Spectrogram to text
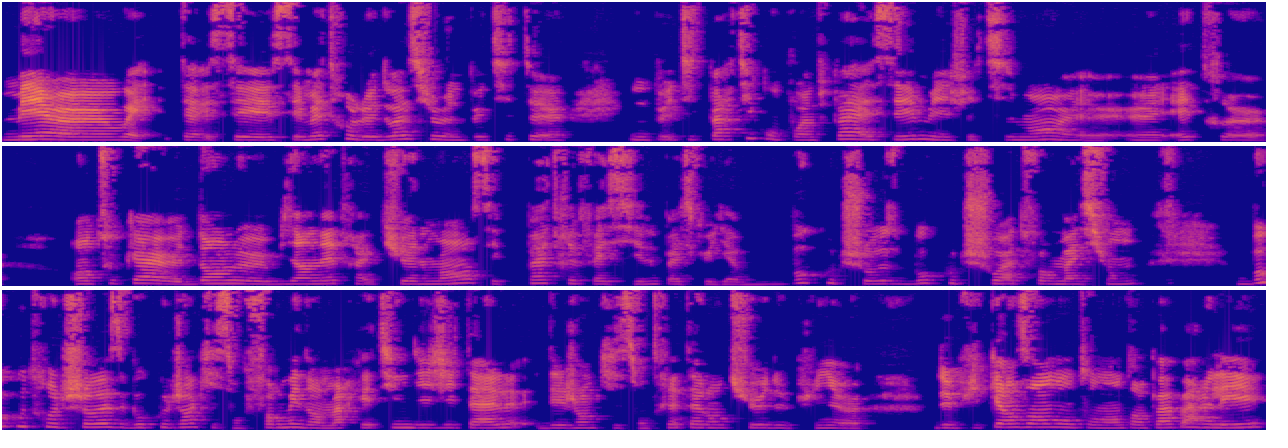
Mais euh, ouais, c'est mettre le doigt sur une petite, euh, une petite partie qu'on pointe pas assez, mais effectivement, être en tout cas dans le bien-être actuellement, c'est pas très facile parce qu'il y a beaucoup de choses, beaucoup de choix de formation beaucoup trop de choses, beaucoup de gens qui sont formés dans le marketing digital, des gens qui sont très talentueux depuis, euh, depuis 15 ans dont on n'entend pas parler.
